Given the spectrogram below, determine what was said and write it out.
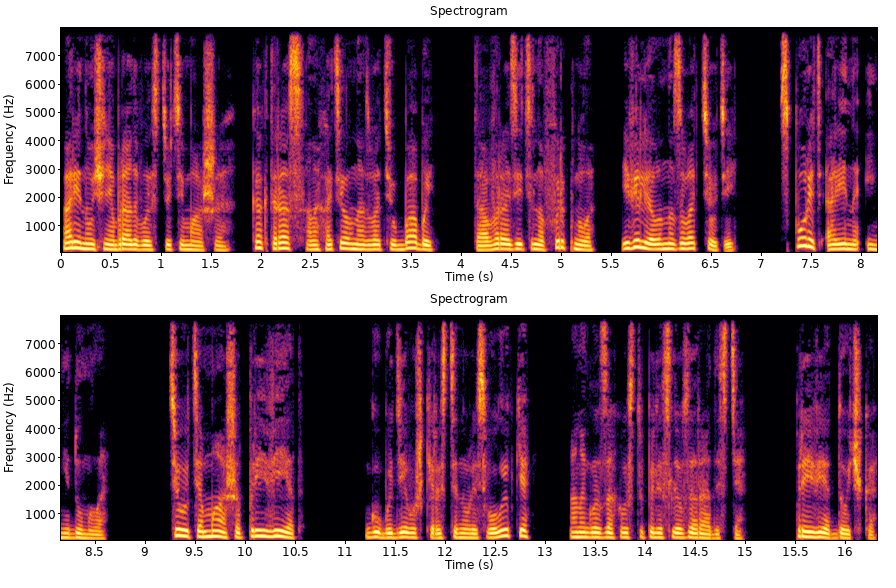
Арина очень обрадовалась тете Маше. Как-то раз она хотела назвать ее бабой, та выразительно фыркнула и велела называть тетей. Спорить Арина и не думала. «Тетя Маша, привет!» Губы девушки растянулись в улыбке, а на глазах выступили слезы радости. «Привет, дочка!»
